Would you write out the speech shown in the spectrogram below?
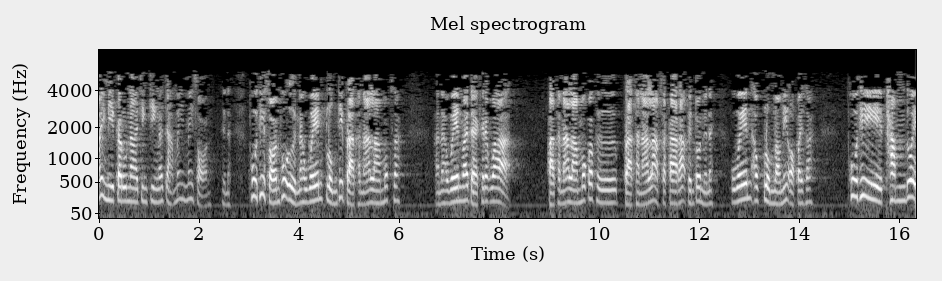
ไม่มีกรุณาจริง ๆ แล้วจะไม่ไม่สอนเนี่ยนะผู้ที่สอนผู้อื่นนะเว้นกลุ่มที่ปรารถนาลามกซะอันนะเว้นไว้แต่เรียกว่า ปรารถนาลามกก็คือ ปรารถนาลาบสการะเป็นต้นเนี่ยนะ เว้นเอากลุ่มเหล่านี้ออกไปซะ ผู้ที่ทำด้วย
